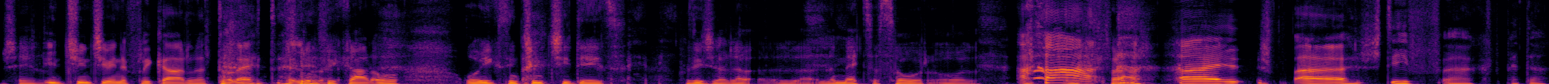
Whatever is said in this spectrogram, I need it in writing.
schel. In cinci viene a fliccare la toilette. Significar o o x in cinci days. Così c'è la la, la mezza sor o Ah! Ai, uh, Stief, uh, aspetta.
